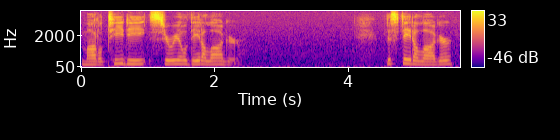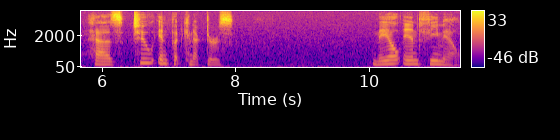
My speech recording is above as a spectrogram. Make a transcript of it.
Model TD Serial Data Logger. This data logger has two input connectors, male and female.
